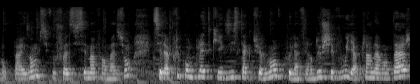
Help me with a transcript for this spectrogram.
Donc par exemple, si vous choisissez ma formation, c'est la plus complète qui existe actuellement. Vous pouvez la faire de chez vous, il y a plein d'avantages.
